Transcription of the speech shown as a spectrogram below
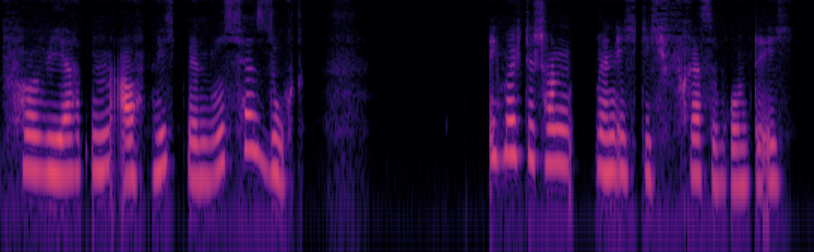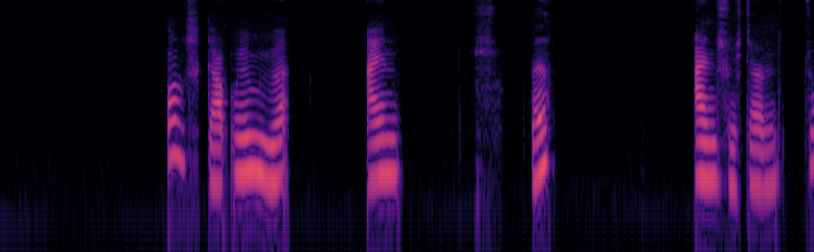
verwerten, auch nicht, wenn du es versuchst. Ich möchte schon, wenn ich dich fresse, brummte ich und gab mir Mühe, ein, äh, zu.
